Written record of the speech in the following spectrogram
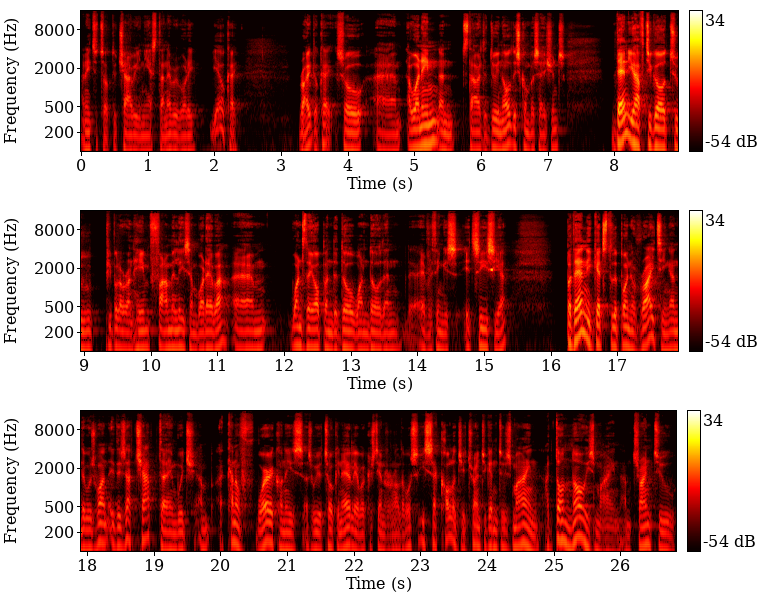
I need to talk to Xavi, Iniesta, and everybody. Yeah, okay. Right, okay. So um, I went in and started doing all these conversations. Then you have to go to people around him, families, and whatever. Um, once they open the door, one door, then everything is it's easier. But then it gets to the point of writing, and there was one. There's a chapter in which I'm, I kind of work on his, as we were talking earlier about Cristiano Ronaldo, was his psychology, trying to get into his mind. I don't know his mind. I'm trying to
